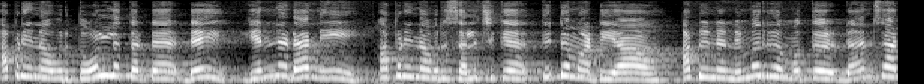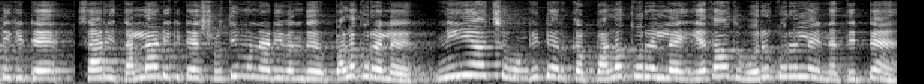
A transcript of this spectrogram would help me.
அப்படின்னு அவர் தோல்ல தட்ட டேய் என்னடா நீ? அப்படின்னு அவர் சலிச்சுக்க திட்ட மாட்டியா அப்படின்னு நிமிர்ற முத்து டான்ஸ் ஆடிக்கிட்டே சாரி தள்ளாடிக்கிட்டே ஸ்ருதி முன்னாடி வந்து பல குரல். நீயாச்சும் உங்ககிட்ட இருக்க பல குரல்ல ஏதாவது ஒரு குரல்ல என்ன திட்டேன்?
